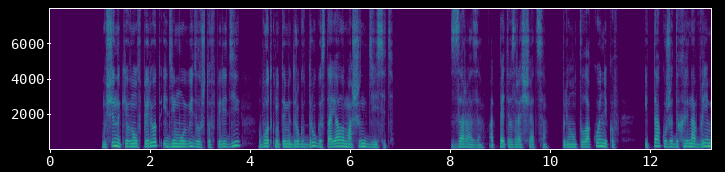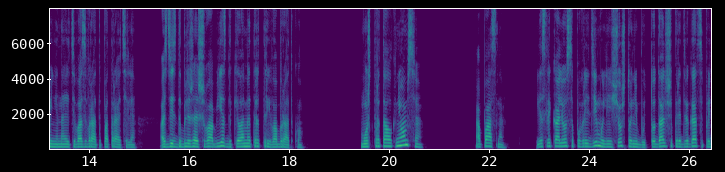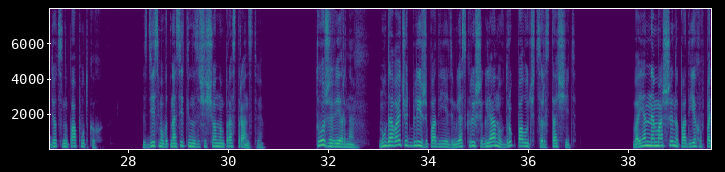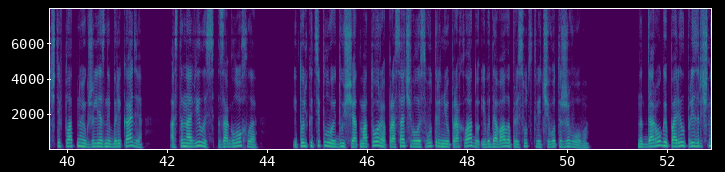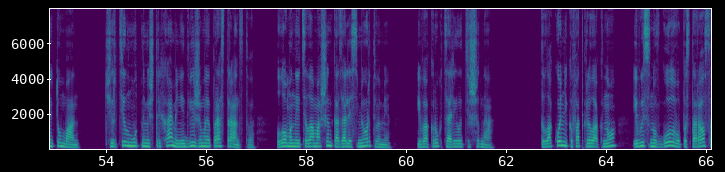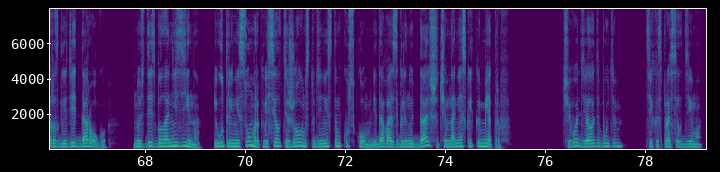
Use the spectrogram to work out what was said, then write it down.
Мужчина кивнул вперед, и Дима увидел, что впереди, воткнутыми друг в друга, стояло машин десять. «Зараза, опять возвращаться», — плюнул Толоконников, «и так уже до хрена времени на эти возвраты потратили, а здесь до ближайшего объезда километра три в обратку. Может, протолкнемся? «Опасно. Если колеса повредим или еще что-нибудь, то дальше передвигаться придется на попутках. Здесь мы в относительно защищенном пространстве». Тоже верно. Ну, давай чуть ближе подъедем. Я с крыши гляну, вдруг получится растащить. Военная машина, подъехав почти вплотную к железной баррикаде, остановилась, заглохла, и только тепло, идущее от мотора, просачивалось в утреннюю прохладу и выдавало присутствие чего-то живого. Над дорогой парил призрачный туман, чертил мутными штрихами недвижимое пространство, ломанные тела машин казались мертвыми, и вокруг царила тишина. Толоконников открыл окно и, высунув голову, постарался разглядеть дорогу, но здесь была низина, и утренний сумрак висел тяжелым студенистым куском, не давая заглянуть дальше, чем на несколько метров. «Чего делать будем?» — тихо спросил Дима.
